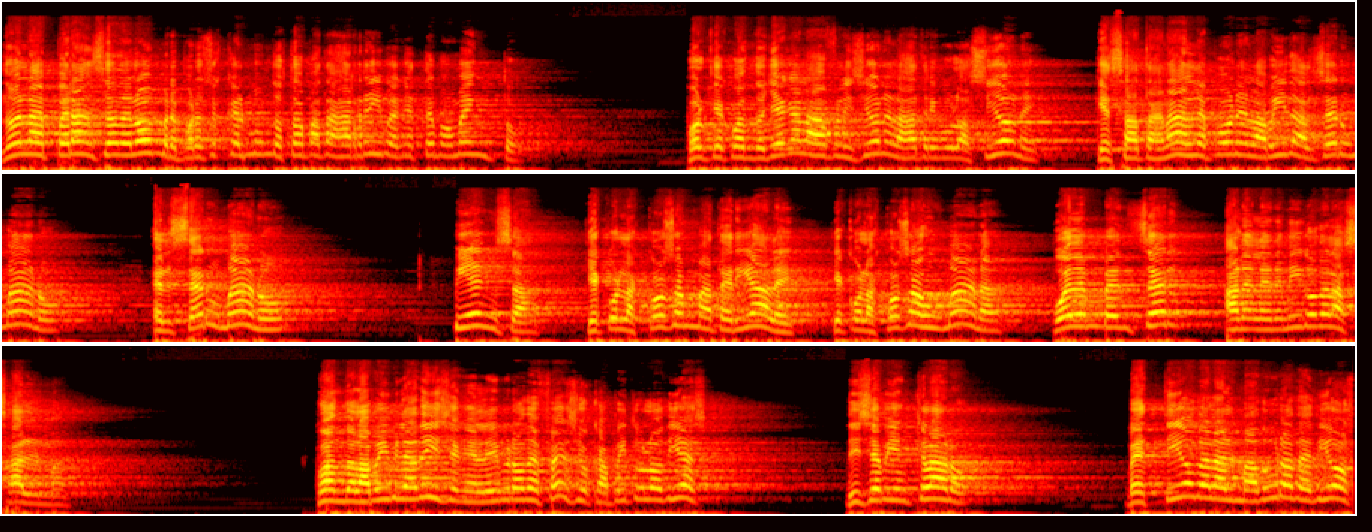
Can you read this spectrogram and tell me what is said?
No es la esperanza del hombre, por eso es que el mundo está patas arriba en este momento. Porque cuando llegan las aflicciones, las atribulaciones que Satanás le pone la vida al ser humano, el ser humano piensa que con las cosas materiales, que con las cosas humanas, pueden vencer al enemigo de las almas. Cuando la Biblia dice en el libro de Efesios capítulo 10, dice bien claro, vestido de la armadura de Dios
